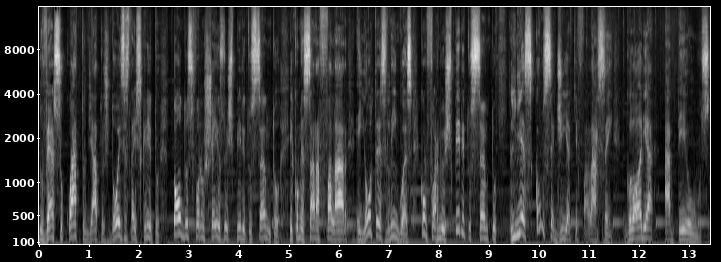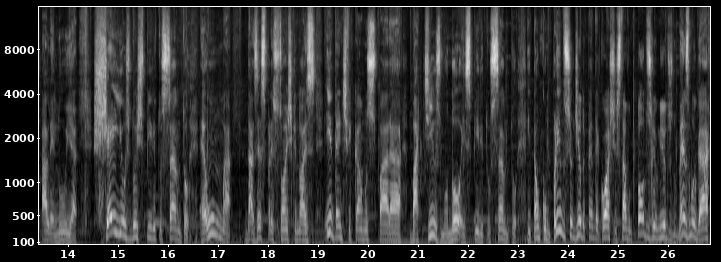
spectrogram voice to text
No verso 4 de Atos 2 está escrito: Todos foram cheios do Espírito Santo e começaram a falar em outras línguas, conforme o Espírito Santo lhes concedia que falassem. Glória a Deus. Aleluia. Cheios do Espírito Santo é uma das expressões que nós identificamos para batismo no Espírito Santo. Então, cumprindo-se o dia do Pentecostes, estavam todos reunidos no mesmo lugar.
